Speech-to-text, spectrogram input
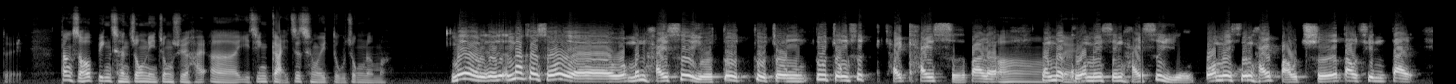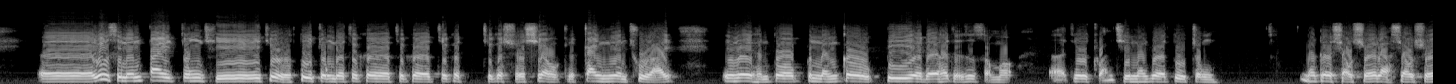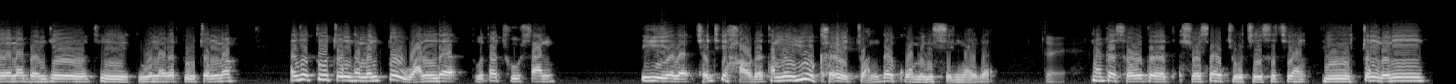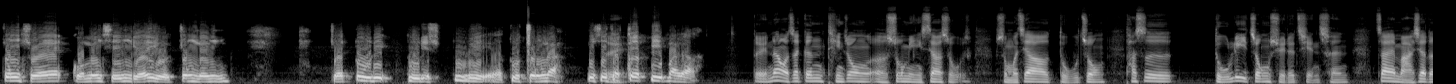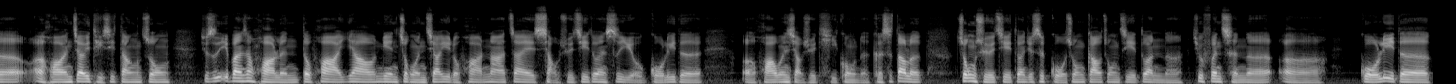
对。当时候，槟城中林中学还呃已经改制成为独中了吗？没有，那个时候呃我们还是有杜杜中，杜中是才开始罢了。哦。那么国民型还是有，国民型还保持到现在。呃，六十年代中期就有杜中的这个这个这个这个学校的概念出来，因为很多不能够毕业的或者是什么，呃，就转去那个杜中。那个小学了，小学那边就去读那个杜中了。但是杜中他们读完了，读到初三毕业了，成绩好的他们又可以转到国民型来的。对，那个时候的学校组织是这样，有中联中学国民型，也有中联学独立独立独立独中了，就是在隔壁罢了。对，那我再跟听众呃说明一下，什什么叫独中，它是。独立中学的简称，在马来西亚的呃华文教育体系当中，就是一般上华人的话要念中文教育的话，那在小学阶段是有国立的呃华文小学提供的。可是到了中学阶段，就是国中、高中阶段呢，就分成了呃国立的。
